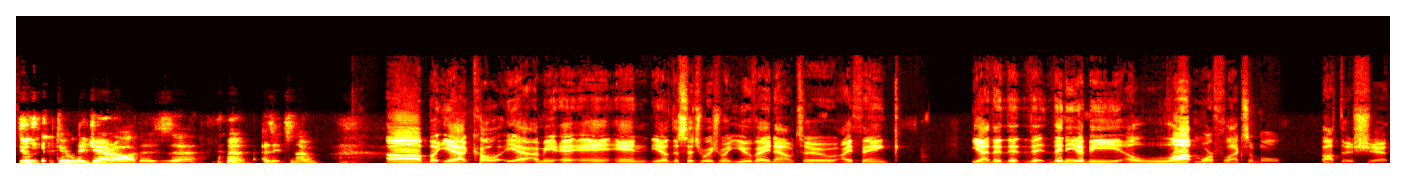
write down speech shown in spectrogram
doing, doing the Gerrard as uh, as it's known. Uh, but yeah, co- yeah. I mean, and, and you know the situation with Juve now too. I think, yeah, they, they they need to be a lot more flexible about this shit.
